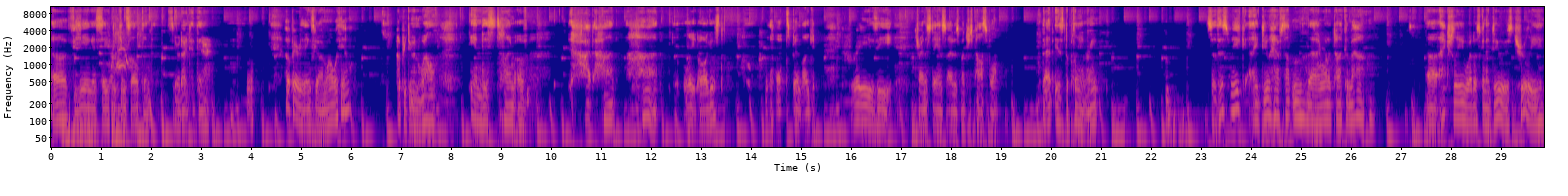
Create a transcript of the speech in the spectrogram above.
of being a safety consultant. See what I did there? Hope everything's going well with you. Hope you're doing well in this time of hot, hot, hot late August. it's been like crazy trying to stay inside as much as possible. That is the plan, right? So this week I do have something that I want to talk about. Uh, actually, what I was going to do is truly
